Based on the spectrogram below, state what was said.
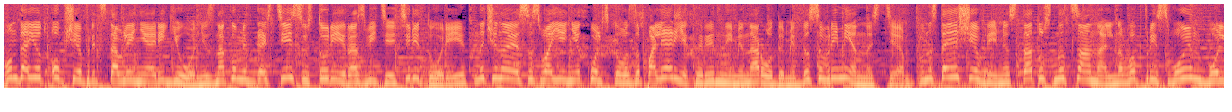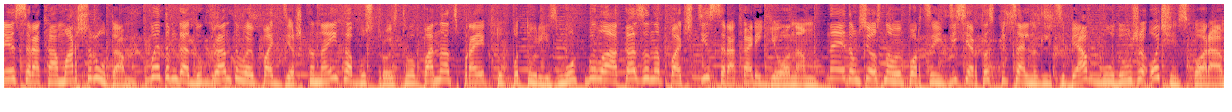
Он дает общее представление о регионе, знакомит гостей с историей развития территории, начиная с освоения Кольского Заполярья коренными народами до современности. В настоящее время статус национального присвоен более 40 маршрутам. В этом году грантовая поддержка на их обустройство по нацпроекту по туризму была оказана почти 40 регионам. На этом все с новой порцией десерта специально для тебя. Буду уже очень скоро.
